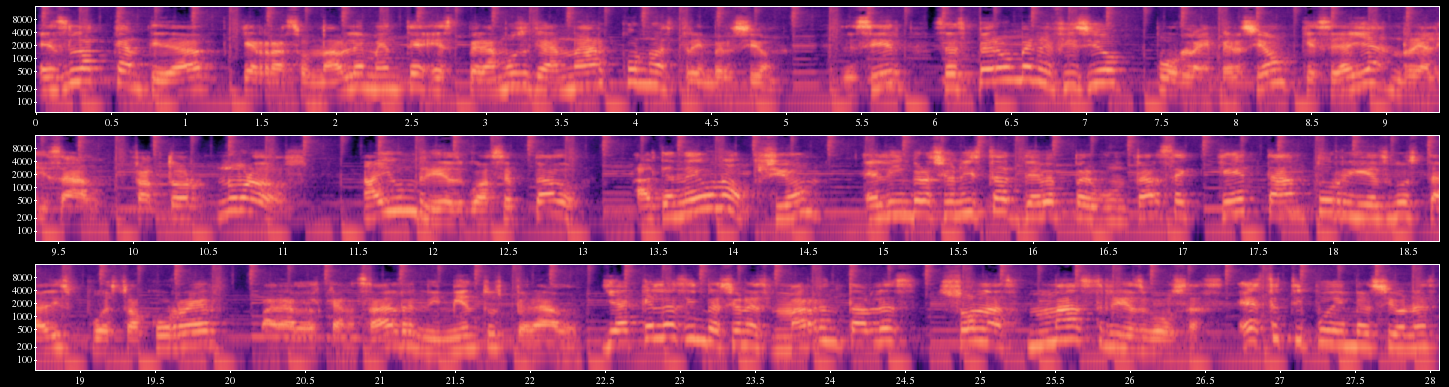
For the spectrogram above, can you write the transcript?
Es la cantidad que razonablemente esperamos ganar con nuestra inversión. Es decir, se espera un beneficio por la inversión que se haya realizado. Factor número 2. Hay un riesgo aceptado. Al tener una opción, el inversionista debe preguntarse qué tanto riesgo está dispuesto a correr para alcanzar el rendimiento esperado, ya que las inversiones más rentables son las más riesgosas. Este tipo de inversiones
